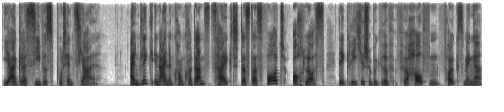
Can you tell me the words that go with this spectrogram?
ihr aggressives Potenzial. Ein Blick in eine Konkordanz zeigt, dass das Wort Ochlos, der griechische Begriff für Haufen, Volksmenge,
